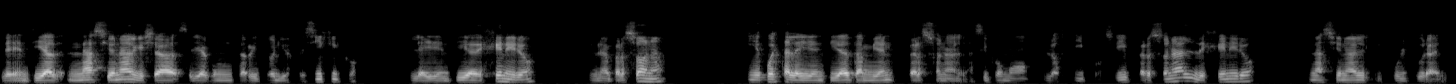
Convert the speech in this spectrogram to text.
la identidad nacional, que ya sería como un territorio específico, la identidad de género de una persona, y después está la identidad también personal, así como los tipos, ¿sí? Personal, de género, nacional y cultural.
